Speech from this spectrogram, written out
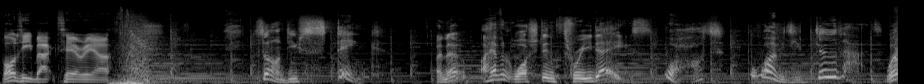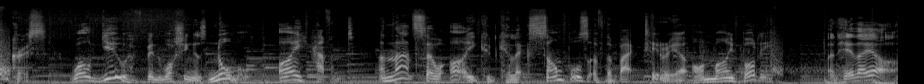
body bacteria. Xand, you stink. I know. I haven't washed in three days. What? But why would you do that? Well, Chris, while you have been washing as normal, I haven't. And that's so I could collect samples of the bacteria on my body. And here they are.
